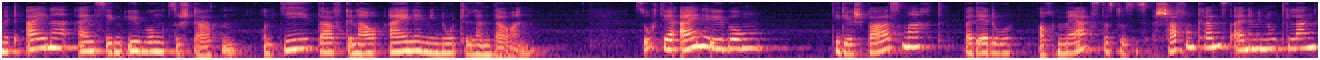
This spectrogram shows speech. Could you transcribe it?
mit einer einzigen Übung zu starten. Und die darf genau eine Minute lang dauern. Such dir eine Übung, die dir Spaß macht, bei der du auch merkst, dass du es schaffen kannst, eine Minute lang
